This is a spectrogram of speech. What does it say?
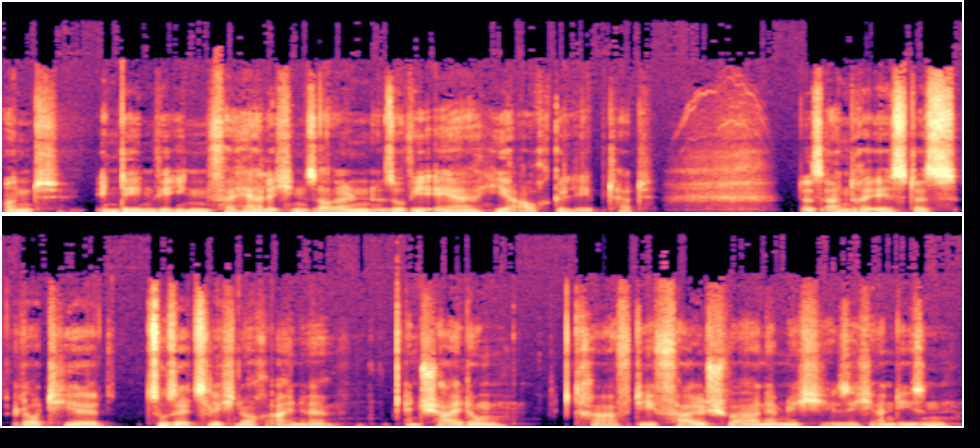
und in denen wir ihn verherrlichen sollen, so wie er hier auch gelebt hat. Das andere ist, dass Lot hier zusätzlich noch eine Entscheidung traf, die falsch war, nämlich sich an diesen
